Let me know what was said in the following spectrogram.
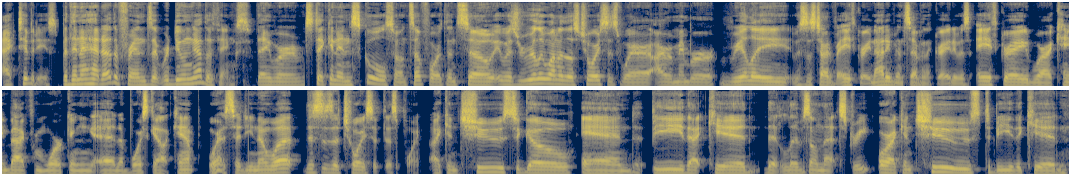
activities. But then I had other friends that were doing other things. They were sticking in school, so on and so forth. And so it was really one of those choices where I remember really, it was the start of eighth grade, not even seventh grade. It was eighth grade where I came back from working at a Boy Scout camp where I said, you know what? This is a choice at this point. I can choose to go and be that kid that lives on that street, or I can choose to be the kid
